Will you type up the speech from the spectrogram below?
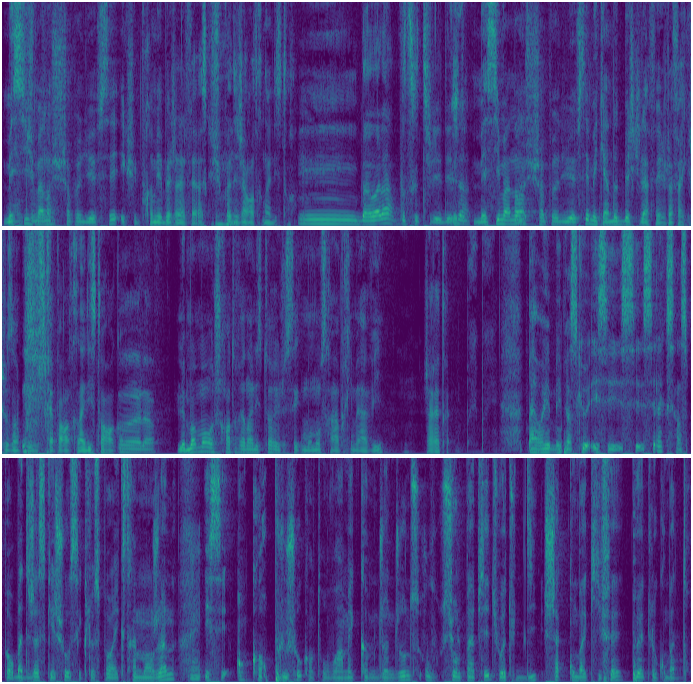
Mais si je, maintenant je suis champion du UFC et que je suis le premier belge à le faire, est-ce que je suis pas déjà rentré dans l'histoire? Hmm, bah voilà, parce que tu l'es déjà. Mais si maintenant je suis champion du UFC mais qu'il y a un autre belge qui l'a fait, je dois faire quelque chose en plus, je serais pas rentré dans l'histoire encore. Voilà. Le moment où je rentrerai dans l'histoire et que je sais que mon nom sera imprimé à vie, j'arrêterai. Bye bye. Bah ouais, mais parce que et c'est là que c'est un sport. Bah déjà, ce qui est chaud, c'est que le sport est extrêmement jeune Mm. et c'est encore plus chaud quand on voit un mec comme John Jones où sur le papier, tu vois, tu te dis chaque combat qu'il fait peut être le combat de trop.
